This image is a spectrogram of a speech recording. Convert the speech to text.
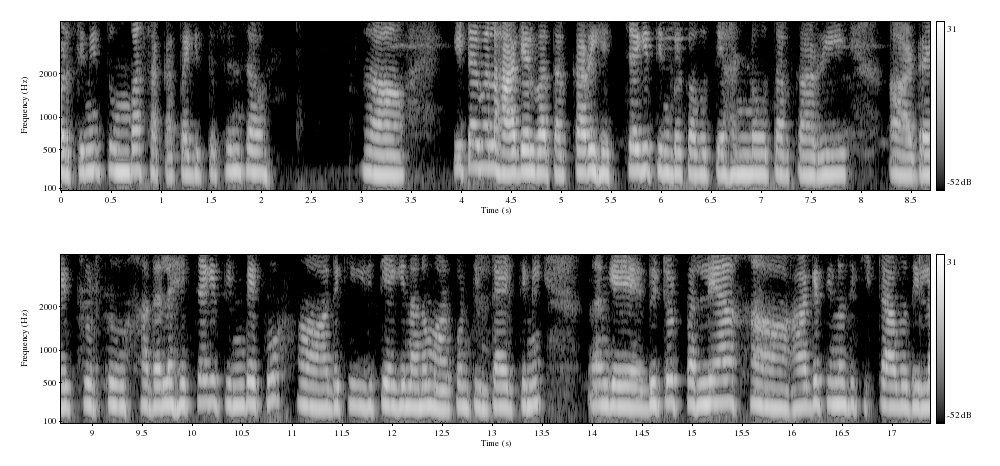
ಬರ್ತೀನಿ. ತುಂಬ ಸಖತ್ತಾಗಿತ್ತು ಫ್ರೆಂಡ್ಸ್ ಈ ಟೈಮಲ್ಲಿ ಹಾಗೆ ಅಲ್ವಾ? ತರಕಾರಿ ಹೆಚ್ಚಾಗಿ ತಿನ್ನಬೇಕಾಗುತ್ತೆ ಹಣ್ಣು, ತರಕಾರಿ ಡ್ರೈ ಫ್ರೂಟ್ಸು ಅದೆಲ್ಲ ಹೆಚ್ಚಾಗಿ ತಿನ್ನಬೇಕು ಅದಕ್ಕೆ ಈ ರೀತಿಯಾಗಿ ನಾನು ಮಾಡ್ಕೊಂಡು ತಿಂತಾ ಇರ್ತೀನಿ. ನನಗೆ ಬೀಟ್ರೂಟ್ ಪಲ್ಯ ಹಾಗೆ ತಿನ್ನೋದಕ್ಕೆ ಇಷ್ಟ ಆಗೋದಿಲ್ಲ.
